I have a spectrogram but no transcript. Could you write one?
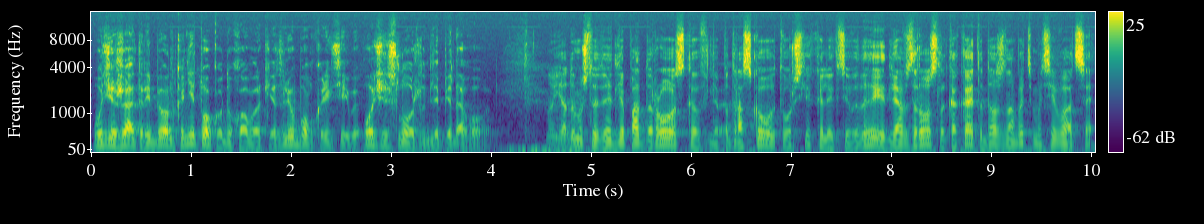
удержать ребенка не только в духовном оркестре, в любом коллективе, очень сложно для педагога. Ну, я думаю, что это для подростков, для подростковых творческих коллективов, да и для взрослых какая-то должна быть мотивация.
